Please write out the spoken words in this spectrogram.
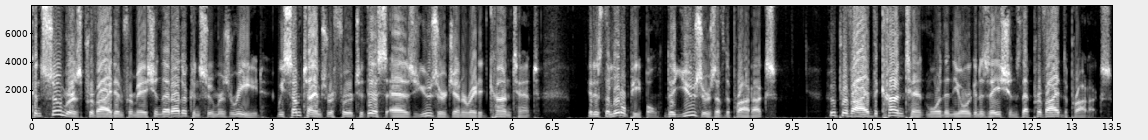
Consumers provide information that other consumers read. We sometimes refer to this as user-generated content. It is the little people, the users of the products, who provide the content more than the organizations that provide the products.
